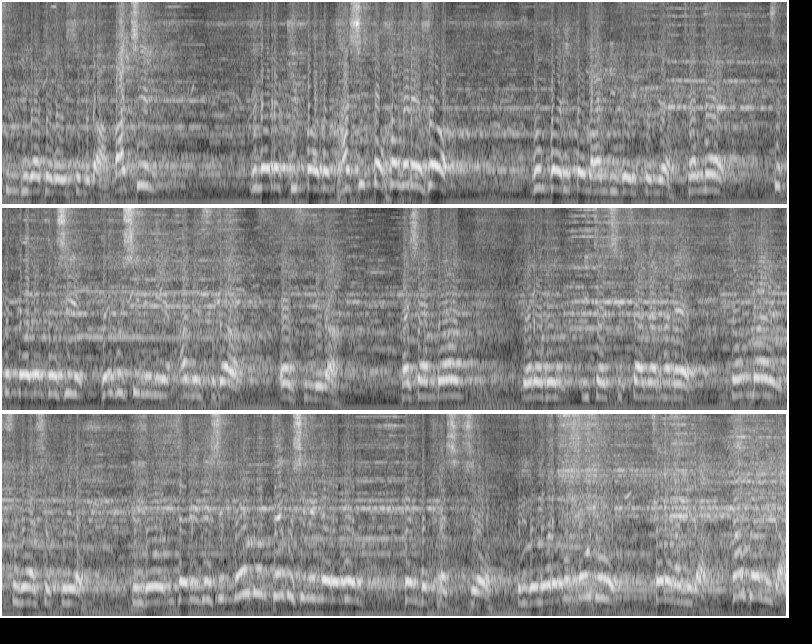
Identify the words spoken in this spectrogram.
준비가 되고 있습니다. 마침 이날을 기뻐하고 다시 또 하늘에서 눈발이 또 날리고 있군요. 정말 축복받은 도시 대구 시민이 아닐 수가 없습니다. 다시 한번 여러분 2014년 한 해 정말 수고하셨고요. 그리고 이 자리에 계신 모든 대구 시민 여러분 행복하십시오. 그리고 여러분 모두 사랑합니다. 감사합니다.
